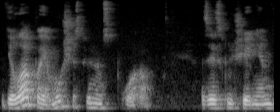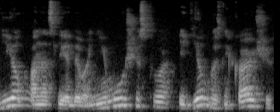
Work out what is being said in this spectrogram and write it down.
дела по имущественным спорам, за исключением дел о наследовании имущества и дел, возникающих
